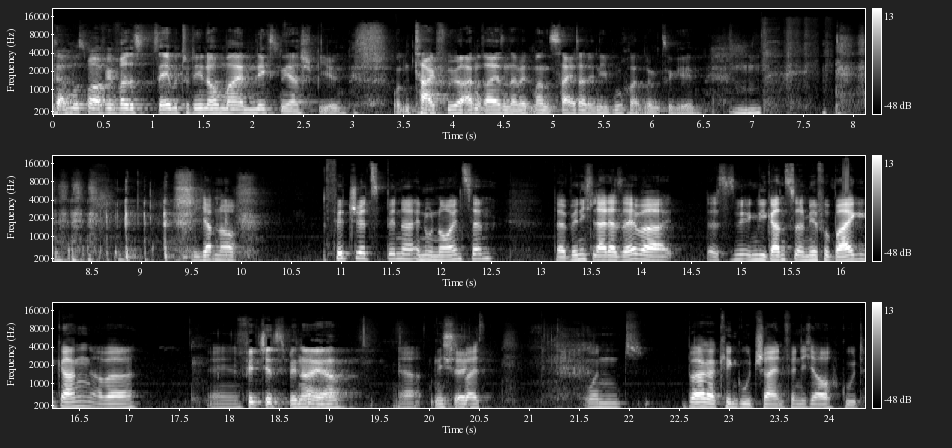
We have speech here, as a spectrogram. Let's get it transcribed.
da, muss man auf jeden Fall dasselbe Turnier nochmal im nächsten Jahr spielen. Und einen Tag früher anreisen, damit man Zeit hat, in die Buchhandlung zu gehen. Mhm. ich habe noch Fidget Spinner in U19. Da bin ich leider selber, das ist irgendwie ganz an mir vorbeigegangen, aber. Äh, Fidget Spinner, ja. Ja, nicht schlecht. Und Burger King Gutschein finde ich auch gut.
